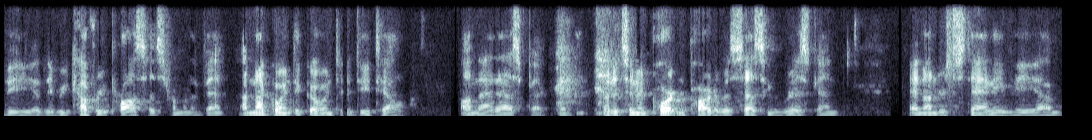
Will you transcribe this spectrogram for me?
the the recovery process from an event. I'm not going to go into detail on that aspect, but, but it's an important part of assessing risk and and understanding the um,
